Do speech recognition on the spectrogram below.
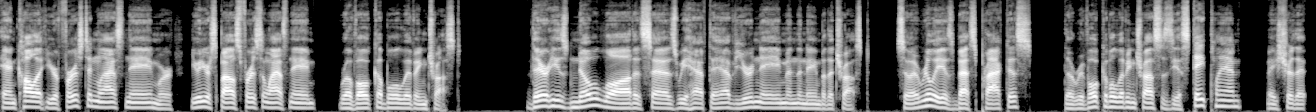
and call it your first and last name or you and your spouse first and last name revocable living trust. There is no law that says we have to have your name and the name of the trust. So it really is best practice. The revocable living trust is the estate plan. Make sure that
